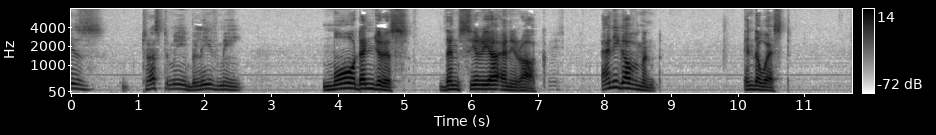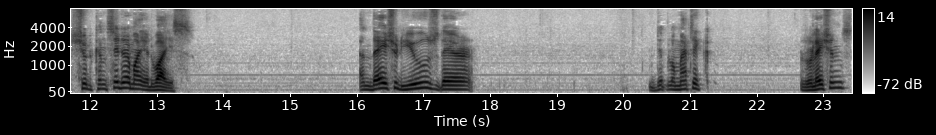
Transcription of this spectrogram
is, trust me, believe me, more dangerous than Syria and Iraq. Any government in the West should consider my advice, and they should use their diplomatic relations,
